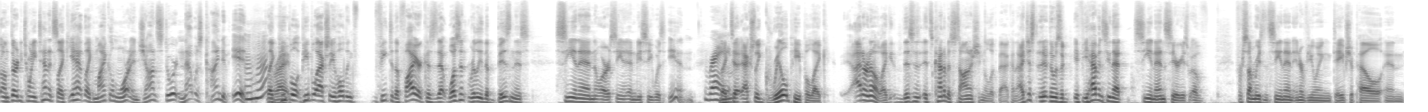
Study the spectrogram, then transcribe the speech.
on 30 2010, it's like you had like Michael Moore and Jon Stewart, and that was kind of it. Mm-hmm. Like Right. people people actually holding feet to the fire because that wasn't really the business CNN or CNBC was in. Right. Like to actually grill people like I don't know, like this is it's kind of astonishing to look back on. I just there, there was a if you haven't seen that CNN series of for some reason CNN interviewing Dave Chappelle and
